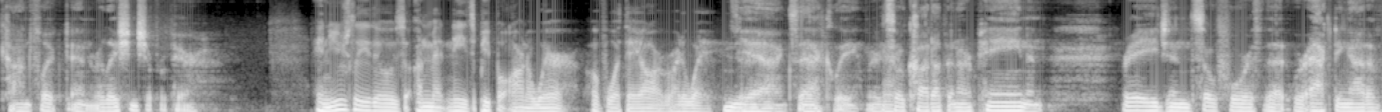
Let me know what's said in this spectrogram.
conflict and relationship repair. And usually, those unmet needs, people aren't aware of what they are right away. So, yeah, exactly. Yeah. We're yeah. so caught up in our pain and rage and so forth that we're acting out of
